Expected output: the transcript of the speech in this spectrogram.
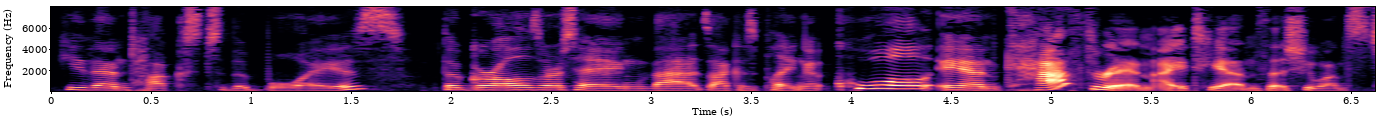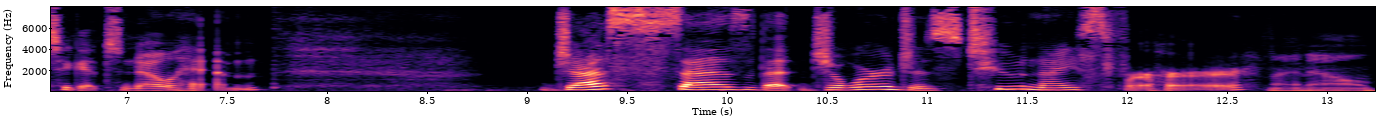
He then talks to the boys. The girls are saying that Zach is playing it cool, and Catherine ITMs that she wants to get to know him. Jess says that George is too nice for her. I know.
